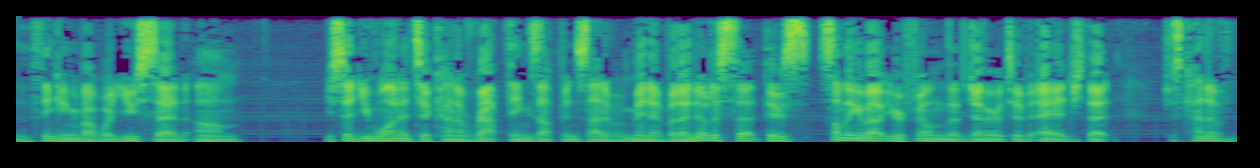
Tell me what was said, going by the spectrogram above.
thinking about what you said. Um, you said you wanted to kind of wrap things up inside of a minute, but I noticed that there's something about your film, The Generative Edge, that just kind of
